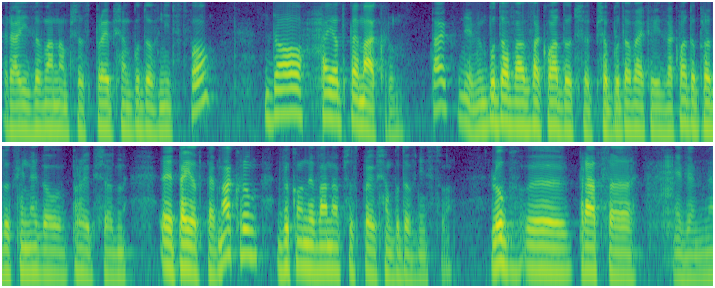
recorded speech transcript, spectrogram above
realizowaną przez Projekt Budownictwo do PJP Makrum. Tak? Nie wiem, budowa zakładu czy przebudowa jakiegoś zakładu produkcyjnego projektem PJP Makrum wykonywana przez Projekt Budownictwo. Lub y, prace, nie wiem, y,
